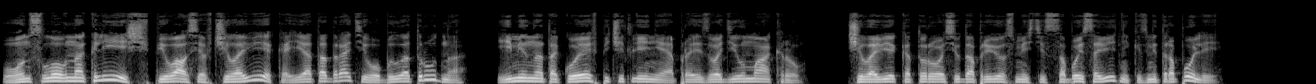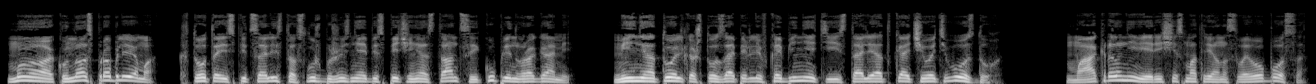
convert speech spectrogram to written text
Он словно клещ впивался в человека, и отодрать его было трудно. Именно такое впечатление производил Макрел, человек, которого сюда привез вместе с собой советник из метрополии. «Мак, у нас проблема. Кто-то из специалистов службы жизнеобеспечения станции куплен врагами. Меня только что заперли в кабинете и стали откачивать воздух». Макрел неверяще смотрел на своего босса.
